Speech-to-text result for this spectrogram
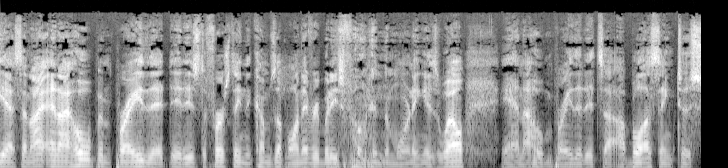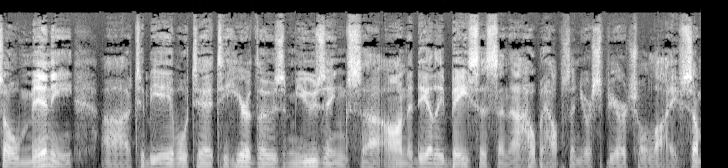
Yes, and I and I hope and pray that it is the first thing that comes up on everybody's phone in the morning as well. And I hope and pray that it's a, blessing to so many uh, to be able to to hear those musings uh, on a daily basis. And I hope it helps in your spiritual life. So,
